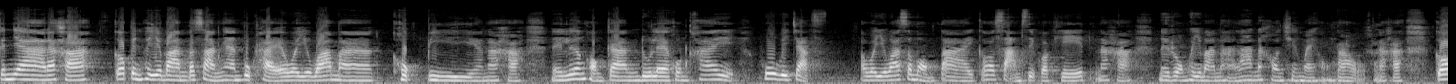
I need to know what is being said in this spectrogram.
กัญญานะคะ ก็เป็นพยาบาลประสานงานปลูกถ่ายอวัยวะมา 6 ปีนะคะ ในเรื่องของการดูแลคนไข้ผู้วิจักอวัยวะสมองตายก็ 30 กว่าเคสนะคะ ในโรงพยาบาลมหาราชนครเชียงใหม่ของเรานะคะ ก็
